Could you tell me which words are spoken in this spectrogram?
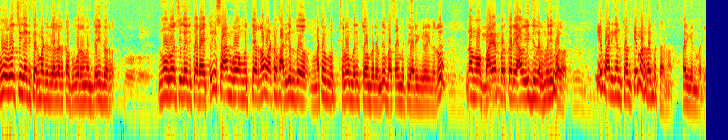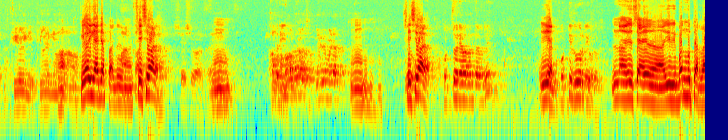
ನೂರು ವರ್ಷಿಗೆ ಅಧಿಕಾರ ಮಾಡಿದ್ರು ಎಲ್ಲರ ಕಲ್ತು ಊರ ಮಂದಿ ಐದವರು ನೂರು ವರ್ಷಿಗೆ ಅಧಿಕಾರ ಆಯ್ತು ಈ ಸ್ವಾಮಿಗಳು ಮುತ್ಯಾರನ ಒಟ್ಟು ಹೊರಗಿಂದ ಮಠ ಚಲೋ ಮರಿ ತೊಗೊಂಬರಿ ಅಂದ್ರೆ ಬಸಾಯಿ ಮುತ್ತಿಗಾರಿಗೆ ಹೇಳಿದರು. ನಮ್ಮ ಬಾಳೆ ಪ್ರಕಾರ ಯಾವ ಇದ್ದಿದ್ದಲ್ಲ ಮರಿಗಳು. ಈ ಹೊರಗಿನ ತಂದಕ್ಕೆ ಮಾಡ್ದಾಗ ಬಿಡ್ತಾರೆ ನೋಡಿ ಹೊರಗಿನ ಮರಿ. ಕೇಳಿ ಕೀಳಿಗೆ ಅದಪ್ಪ ಅದು ಶಶಿವಾಳ. ಹ್ಞೂ ಹ್ಞೂ ಶಶಿವಾಳ. ಹುಟ್ಟೋರು ಯಾವ್ದಂತಲ್ರಿ ಏನು? ಹುಟ್ಟಿದೂರ್ರಿ ಇವರು. ಈಗ ಬಂದು ಮುತ್ತಾರಲ್ಲ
